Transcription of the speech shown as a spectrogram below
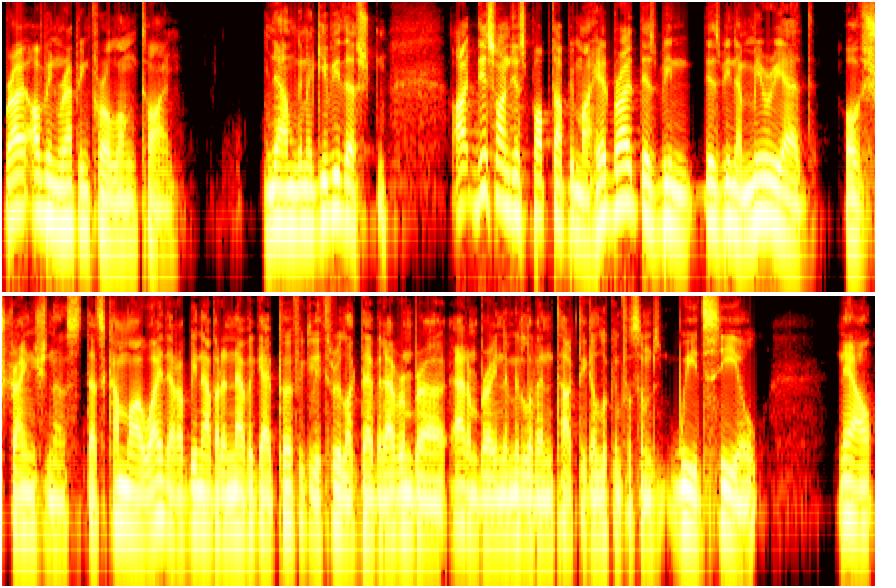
Bro, I've been rapping for a long time. Now I'm going to give you the. I, this one just popped up in my head, bro. There's been there's been a myriad of strangeness that's come my way that I've been able to navigate perfectly through, like David Attenborough, Attenborough in the middle of Antarctica looking for some weird seal. Now,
